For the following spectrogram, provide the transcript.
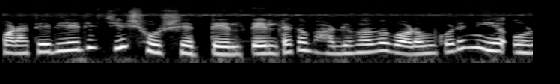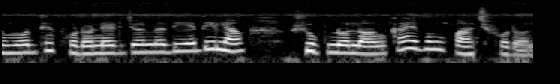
কড়াতে দিয়ে দিচ্ছি সর্ষের তেল। তেলটাকে ভালোভাবে গরম করে নিয়ে ওর মধ্যে ফোড়নের জন্য দিয়ে দিলাম শুকনো লঙ্কা এবং পাঁচ ফোড়ন।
